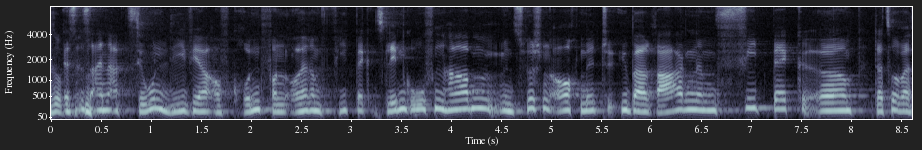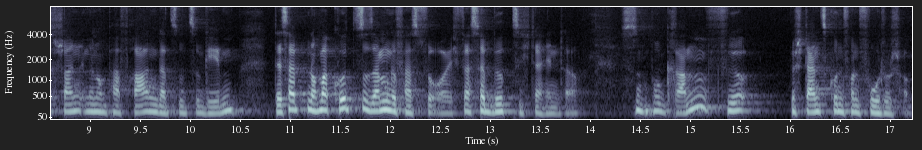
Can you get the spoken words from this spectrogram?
so. es ist eine Aktion, die wir aufgrund von eurem Feedback ins Leben gerufen haben. Inzwischen auch mit überragendem Feedback äh, dazu, aber es scheinen immer noch ein paar Fragen dazu zu geben. Deshalb nochmal kurz zusammengefasst für euch. Was verbirgt sich dahinter? Es ist ein Programm für Bestandskunden von Photoshop.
